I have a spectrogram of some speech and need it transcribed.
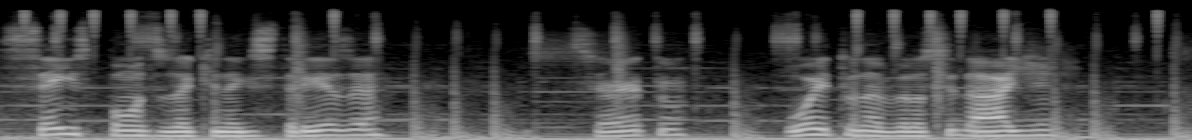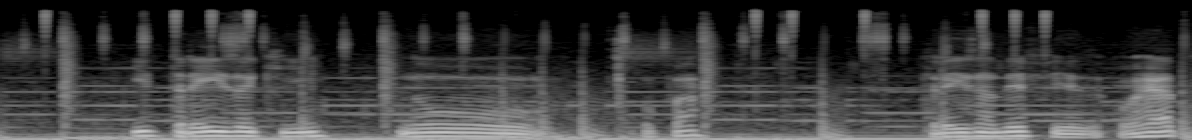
6 pontos aqui na destreza, certo? 8 na velocidade e 3 aqui no... Opa! 3 na defesa, correto?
